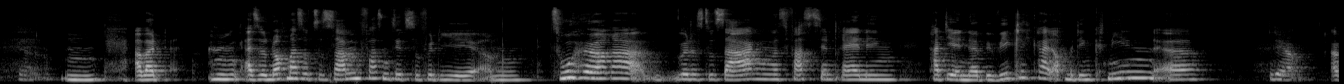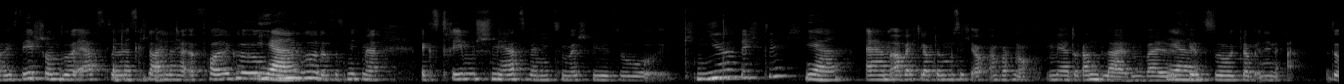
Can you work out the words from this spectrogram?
ja. Mhm. Aber also nochmal so zusammenfassend jetzt so für die ähm, Zuhörer, würdest du sagen, das Faszientraining hat dir in der Beweglichkeit auch mit den Knien äh, ja also ich sehe schon so erste Etwas kleinere gedacht. Erfolge irgendwie ja. so. Das ist nicht mehr extrem Schmerz, wenn ich zum Beispiel so knie richtig. Ja. Ähm, aber ich glaube, da muss ich auch einfach noch mehr dranbleiben, weil ja. es jetzt so, ich glaube, in den so,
